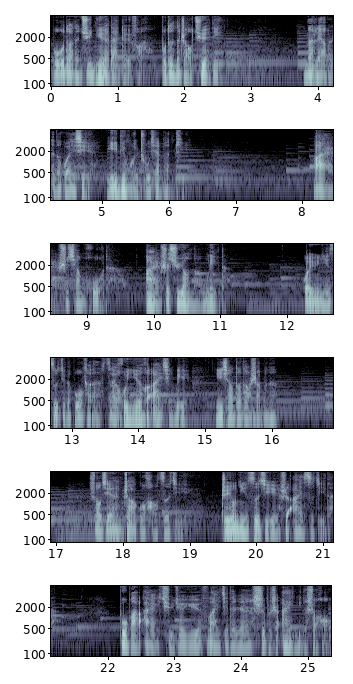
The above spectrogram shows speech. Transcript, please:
不断的去虐待对方，不断的找确定，那两个人的关系一定会出现问题。爱是相互的，爱是需要能力的。关于你自己的部分，在婚姻和爱情里，你想得到什么呢？首先照顾好自己，只有你自己是爱自己的。不把爱取决于外界的人是不是爱你的时候，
